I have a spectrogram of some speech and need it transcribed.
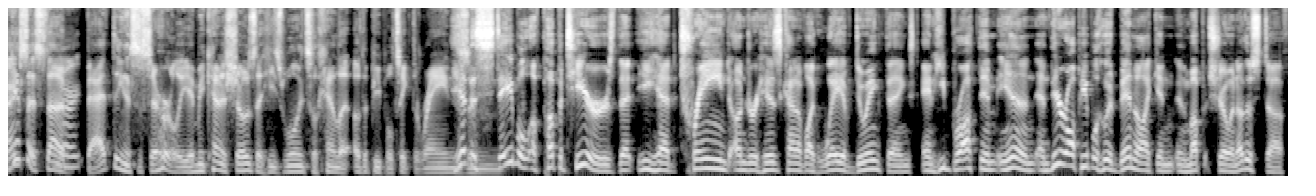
I guess that's not All a bad thing necessarily. I mean, kind of shows that he's willing to kind of let other people take the reins. He had this and- stable of puppeteers that he had trained under his kind of like way of doing things, and he brought them in, and they're all people who had been like in, in the Muppet Show and other stuff,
